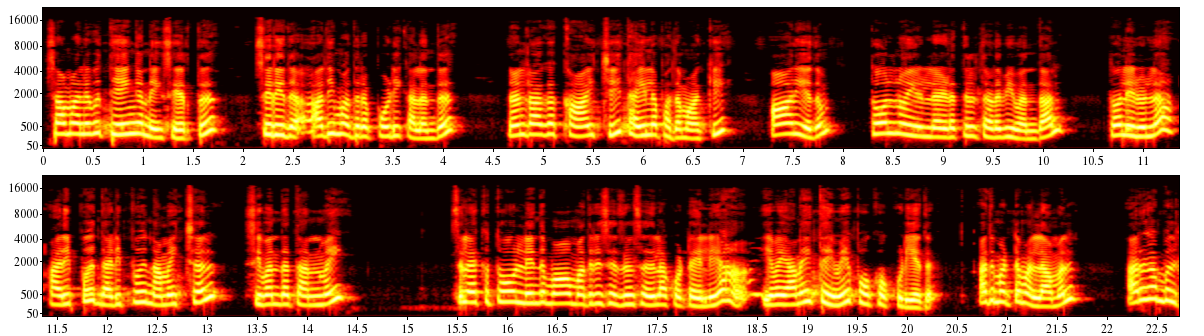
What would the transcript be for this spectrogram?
சம அளவு தேங்காய் நெய் சேர்த்து சிறிது அதிமதுர பொடி கலந்து நன்றாக காய்ச்சி தைல பதமாக்கி ஆறியதும் தோல் நோயுள்ள இடத்தில் தடவி வந்தால் தோலில் உள்ள அரிப்பு தடிப்பு நமைச்சல் சிவந்த தன்மை சிலருக்கு தோல்லேருந்து மாவு மாதிரி செதில் செதிலா கொட்டை இல்லையா? இவை அனைத்தையுமே போக்கக்கூடியது. அது மட்டும் அல்லாமல் அருகம்புல்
